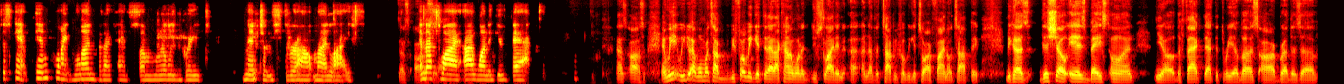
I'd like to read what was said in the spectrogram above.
just can't pinpoint one, but I've had some really great mentors throughout my life. That's awesome. And that's why I want to give back. That's awesome. And we, we do have one more topic. Before we get to that, I kind of want to do slide in a, another topic before we get to our final topic, because this show is based on, you know, the fact that the three of us are brothers of,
